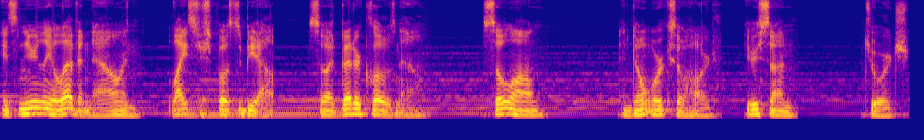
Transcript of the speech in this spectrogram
It's nearly 11 now, and lights are supposed to be out, so I'd better close now. So long, and don't work so hard. Your son, George.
